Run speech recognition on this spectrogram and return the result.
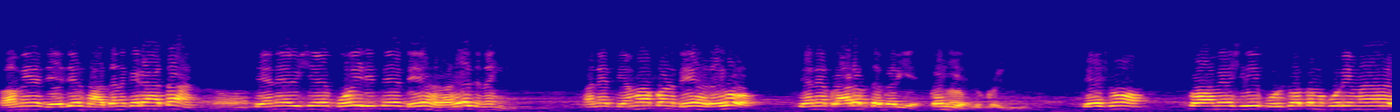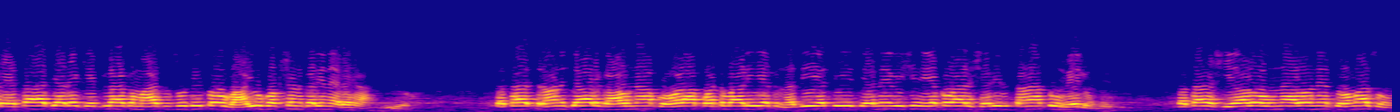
અમે જે જે સાધન કર્યા હતા તેને વિશે કોઈ રીતે દેહ રહે જ નહીં. અને તેમાં પણ દેહ રહ્યો તેને પ્રારબ્ધ કરીએ કહીએ. તે શું? તો અમે શ્રી પુરુષોત્તમપુરી માં રહેતા ત્યારે કેટલાક માસ સુધી તો વાયુ ભક્ષણ કરીને રહ્યા. તથા ત્રણ ચાર ગાવના પહોળા પટવાળી એક નદી હતી, તેને વિશે એકવાર શરીર તણાતું મેલું. તથા શિયાળો ઉનાળો ને ચોમાસું,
